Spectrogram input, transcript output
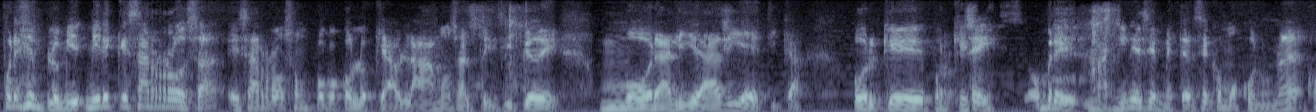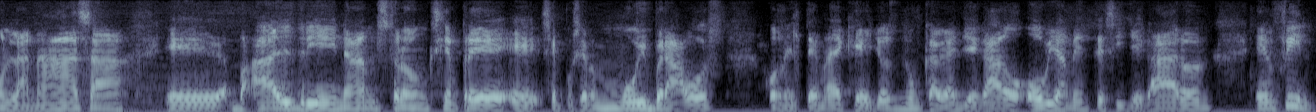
por ejemplo, mire que esa rosa, esa rosa un poco con lo que hablábamos al principio de moralidad y ética Porque, porque hombre, imagínese meterse como con una, con la NASA, eh, Aldrin, Armstrong, siempre eh, se pusieron muy bravos con el tema de que ellos nunca habían llegado, obviamente sí llegaron, en fin,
